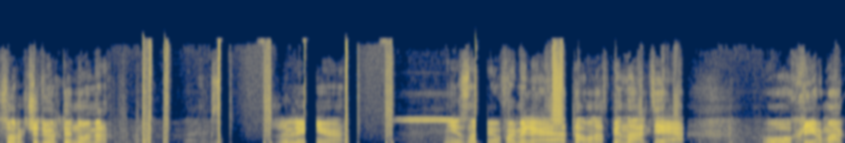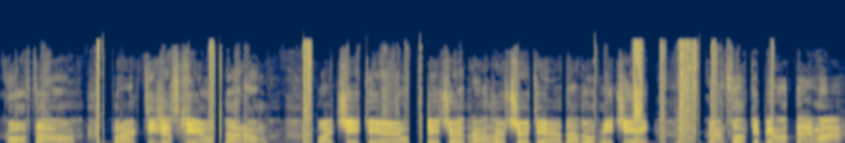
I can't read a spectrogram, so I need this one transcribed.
44 номер. К сожалению, не знаю фамилия. Там у нас пенальти. Ух, Ермаков там практически ударом по чеке увеличивает разрыв в счете до двух мячей. В концовке первого тайма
